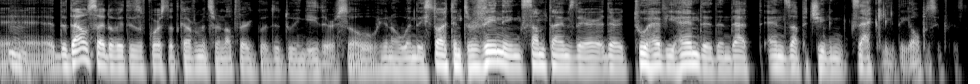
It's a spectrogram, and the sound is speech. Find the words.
Mm. Uh, the downside of it is, of course, that governments are not very good at doing either. So, you know, when they start intervening, sometimes they're they're too heavy-handed, and that ends up achieving exactly the opposite result.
